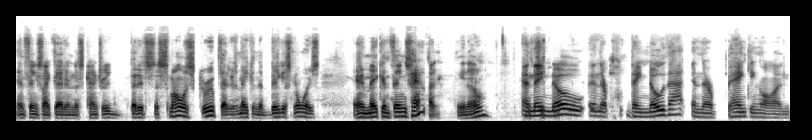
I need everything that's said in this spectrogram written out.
and things like that in this country. But it's the smallest group that is making the biggest noise and making things happen, you know? And they just, know, and they're, they know that, and they're banking on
